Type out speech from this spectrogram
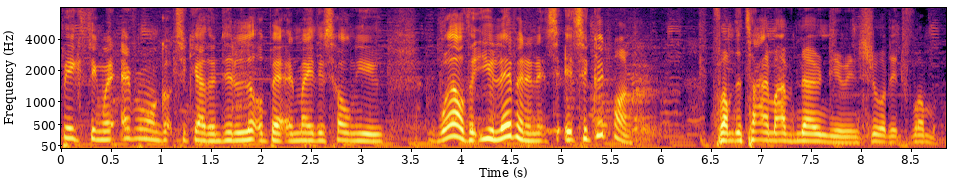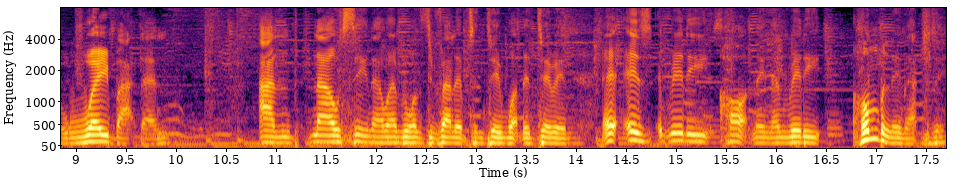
big thing when everyone got together and did a little bit and made this whole new world that you live in, and it's it's a good one. From the time I've known you in Shoreditch from way back then, and now seeing how everyone's developed and doing what they're doing, it is really heartening and really humbling, actually.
